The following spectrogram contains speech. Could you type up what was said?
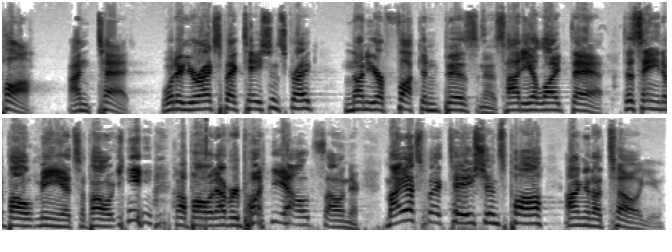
Pa, I'm Ted. What are your expectations, Greg? None of your fucking business. How do you like that? This ain't about me. It's about about everybody else out there. My expectations, Paul, I'm gonna tell you,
